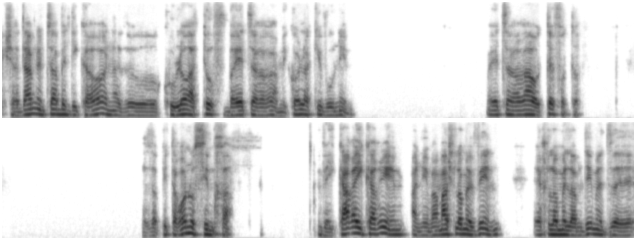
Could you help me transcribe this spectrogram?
כשאדם נמצא בדיכאון, אז הוא כולו עטוף ביצר הרע, מכל הכיוונים. היצר הרע עוטף אותו. אז הפתרון הוא שמחה. ועיקר העיקרים, אני ממש לא מבין איך לא מלמדים את זה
